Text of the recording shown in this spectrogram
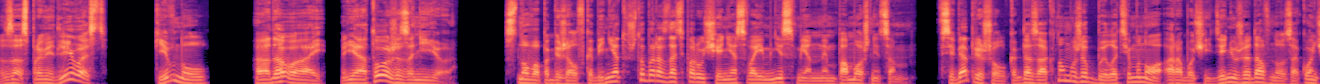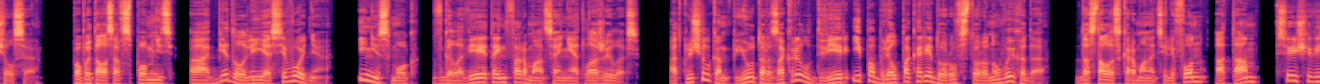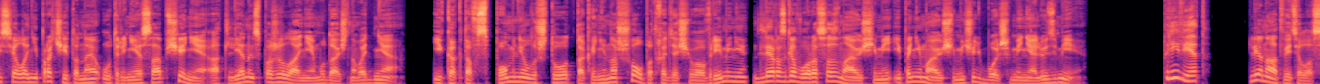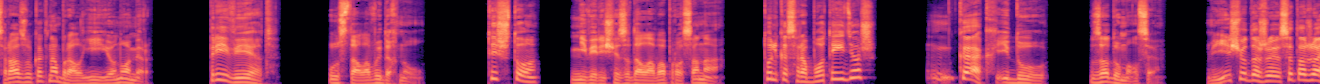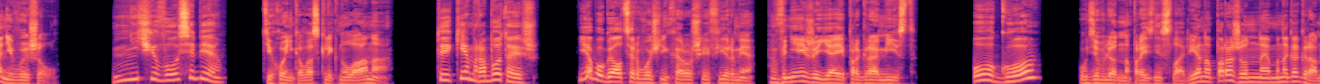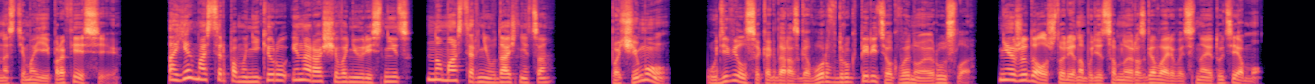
«За справедливость?» Кивнул. «А давай, я тоже за нее. Снова побежал в кабинет, чтобы раздать поручение своим несменным помощницам. В себя пришел, когда за окном уже было темно, а рабочий день уже давно закончился. Попытался вспомнить, а обедал ли я сегодня? И не смог, в голове эта информация не отложилась. Отключил компьютер, закрыл дверь и побрел по коридору в сторону выхода. Достал из кармана телефон, а там все еще висело непрочитанное утреннее сообщение от Лены с пожеланием удачного дня. И как-то вспомнил, что так и не нашел подходящего времени для разговора со знающими и понимающими чуть больше меня людьми. «Привет», — Лена ответила сразу, как набрал ее номер. «Привет», — устало выдохнул. «Ты что, Неверяще задала вопрос она. «Только с работы идешь? «Как иду?» Задумался. Еще даже с этажа не вышел. «Ничего себе!» Тихонько воскликнула она. «Ты кем работаешь?» «Я бухгалтер в очень хорошей фирме. В ней же я и программист». «Ого!» Удивленно произнесла Лена, пораженная многогранности моей профессии. «А я мастер по маникюру и наращиванию ресниц, но мастер-неудачница». «Почему?» Удивился, когда разговор вдруг перетек в иное русло. Не ожидал, что Лена будет со мной разговаривать на эту тему.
